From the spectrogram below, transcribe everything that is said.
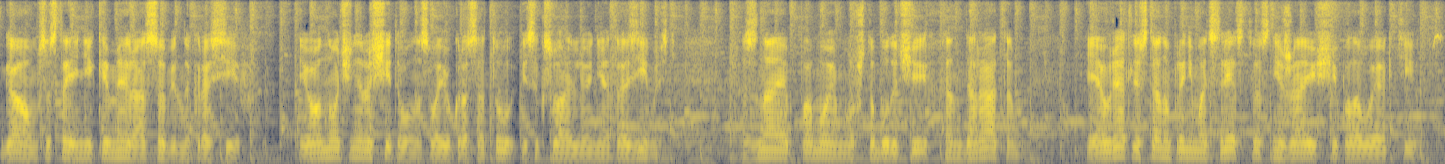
Гаум в состоянии кемера особенно красив, и он очень рассчитывал на свою красоту и сексуальную неотразимость, зная, по-моему, что, будучи хандаратом, я вряд ли стану принимать средства, снижающие половую активность.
